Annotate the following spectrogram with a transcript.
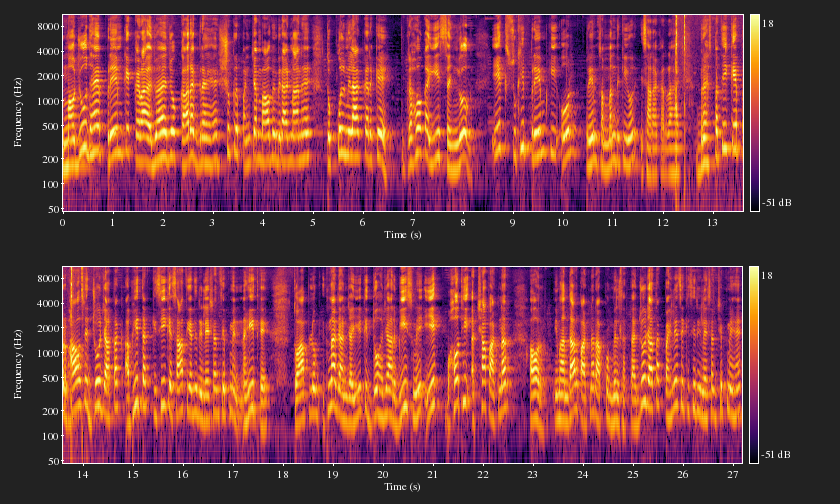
मौजूद है, प्रेम के करा, जो है, जो कारक ग्रह है, शुक्र पंचम भाव में विराजमान है तो कुल मिलाकर के ग्रहों का ये संयोग, एक सुखी प्रेम की ओर प्रेम संबंध की ओर इशारा कर रहा है। बृहस्पति के प्रभाव से जो जातक अभी तक किसी के साथ यदि रिलेशनशिप में नहीं थे तो आप लोग इतना जान जाइए कि 2020 में एक बहुत ही अच्छा पार्टनर और ईमानदार पार्टनर आपको मिल सकता है। जो जातक पहले से किसी रिलेशनशिप में है,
